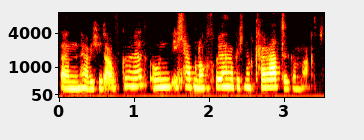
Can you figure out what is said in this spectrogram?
Dann habe ich wieder aufgehört und ich habe noch, früher habe ich noch Karate gemacht.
